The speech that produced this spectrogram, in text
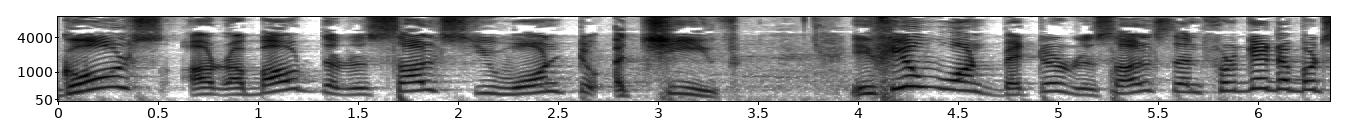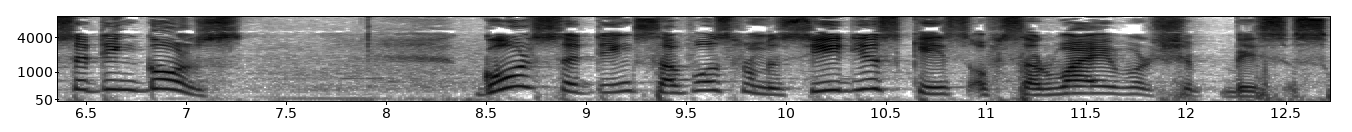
Goals are about the results you want to achieve. If you want better results, then forget about setting goals. Goal setting suffers from a serious case of survivorship basis.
